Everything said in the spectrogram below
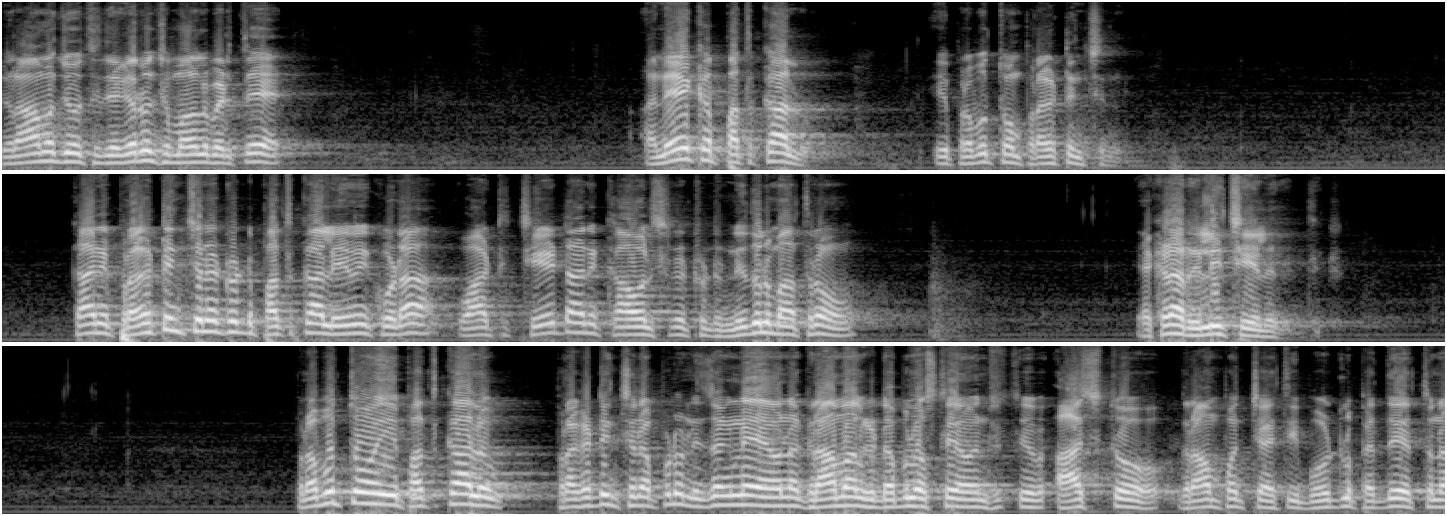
గ్రామజ్యోతి దగ్గర నుంచి మొదలు పెడితే అనేక పథకాలు ఈ ప్రభుత్వం ప్రకటించింది. కానీ ప్రకటించినటువంటి పథకాలు ఏమీ కూడా వాటి చేయటానికి కావలసినటువంటి నిధులు మాత్రం ఎక్కడా రిలీజ్ చేయలేదు. ప్రభుత్వం ఈ పథకాలు ప్రకటించినప్పుడు నిజంగానే ఏమైనా గ్రామాలకు డబ్బులు వస్తాయని ఆశతో గ్రామ పంచాయతీ బోర్డులు పెద్ద ఎత్తున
